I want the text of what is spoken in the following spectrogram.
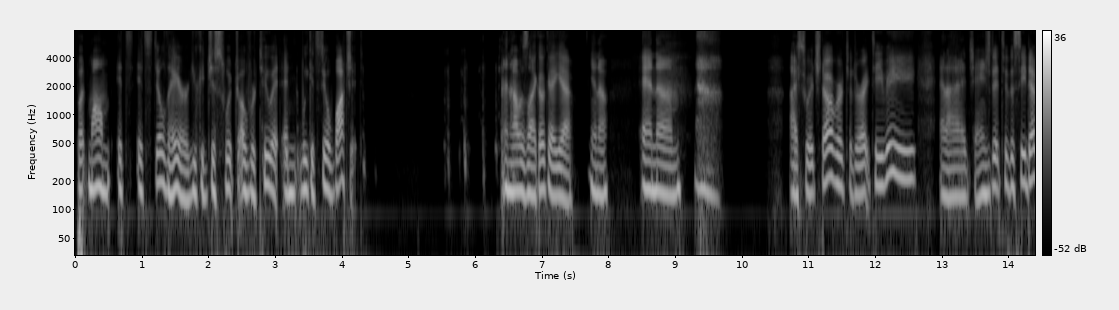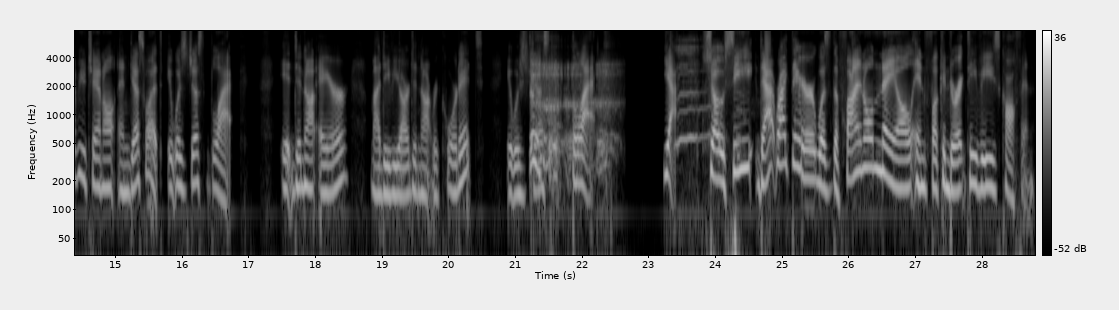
but mom, it's, it's still there. You could just switch over to it and we could still watch it. And I was like, okay, yeah, you know, and, um, I switched over to DirecTV and I changed it to the CW channel. And guess what? It was just black. It did not air. My DVR did not record it. It was just black. Yeah. So, see, that right there was the final nail in fucking DirecTV's coffin.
